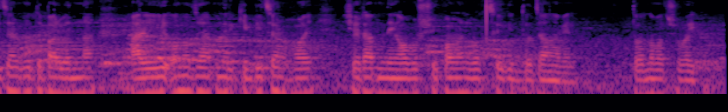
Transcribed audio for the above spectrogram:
বিচার করতে পারবেন না। আর এই অনুযায়ী আপনার কি বিচার হয়, সেটা আপনি অবশ্যই কমেন্ট বক্সে কিন্তু জানাবেন। ধন্যবাদ সবাইকে।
